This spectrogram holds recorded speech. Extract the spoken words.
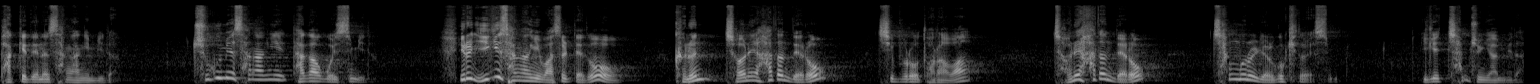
받게 되는 상황입니다. 죽음의 상황이 다가오고 있습니다. 이런 위기 상황이 왔을 때도 그는 전에 하던 대로 집으로 돌아와 전에 하던 대로 창문을 열고 기도했습니다. 이게 참 중요합니다.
